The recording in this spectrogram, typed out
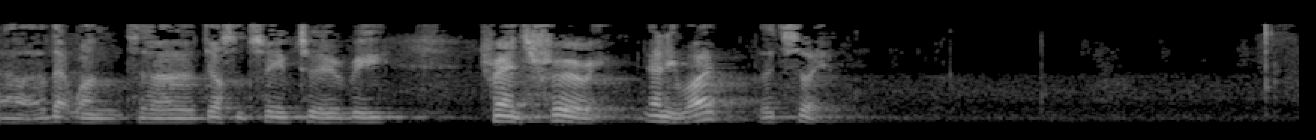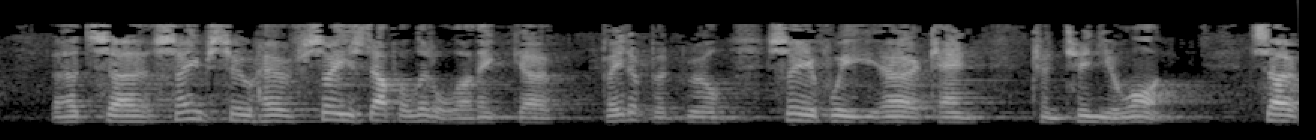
uh, that one uh, doesn't seem to be transferring. Anyway, let's see. It uh, seems to have seized up a little, I think, uh, Peter, but we'll see if we uh, can continue on. So,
